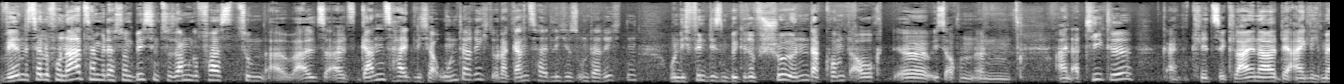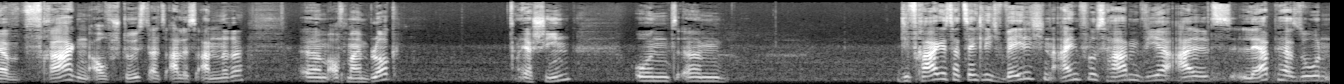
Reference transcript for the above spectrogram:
während des Telefonats haben wir das so ein bisschen zusammengefasst zum, als, als ganzheitlicher Unterricht oder ganzheitliches Unterrichten. Und ich finde diesen Begriff schön. Da kommt auch, äh, ist auch ein, ein, ein Artikel, ein klitzekleiner, der eigentlich mehr Fragen aufstößt als alles andere, ähm, auf meinem Blog erschienen. Und ähm, die Frage ist tatsächlich, welchen Einfluss haben wir als Lehrperson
